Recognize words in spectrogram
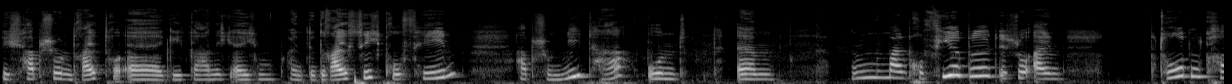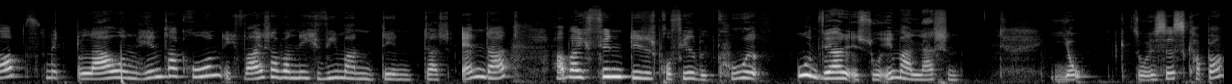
Ich habe schon drei, äh, geht gar nicht, äh, ich meinte 30 Trophäen habe schon Nita und ähm, mein Profilbild ist so ein Totenkopf mit blauem Hintergrund. Ich weiß aber nicht, wie man den das ändert. Aber ich finde dieses Profilbild cool und werde es so immer lassen. Jo, so ist es, Kappa.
